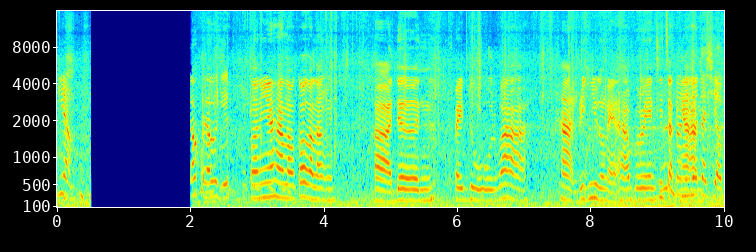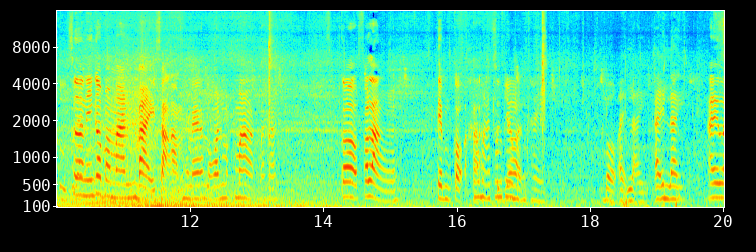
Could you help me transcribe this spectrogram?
เยี่ยมแล้วคุยแล้วเมื่อกี้ตอนนี้นะคะเราก็กำลังอ่าเดินไปดูว่า หาดริ้นอยู่ตรงไหนนะคะบริเวณที่จัดงานจะเฉียวตูดซึ่งอันนี้ก็ประมาณบ่ายสามใช่ไหมร้อนมาก ๆนะคะ ก็ฝรั่งเต็มเกาะค่ะเข้ามาท่องเที่ยวสุดเมืองไทย บอกไอไลไอไลไอไล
